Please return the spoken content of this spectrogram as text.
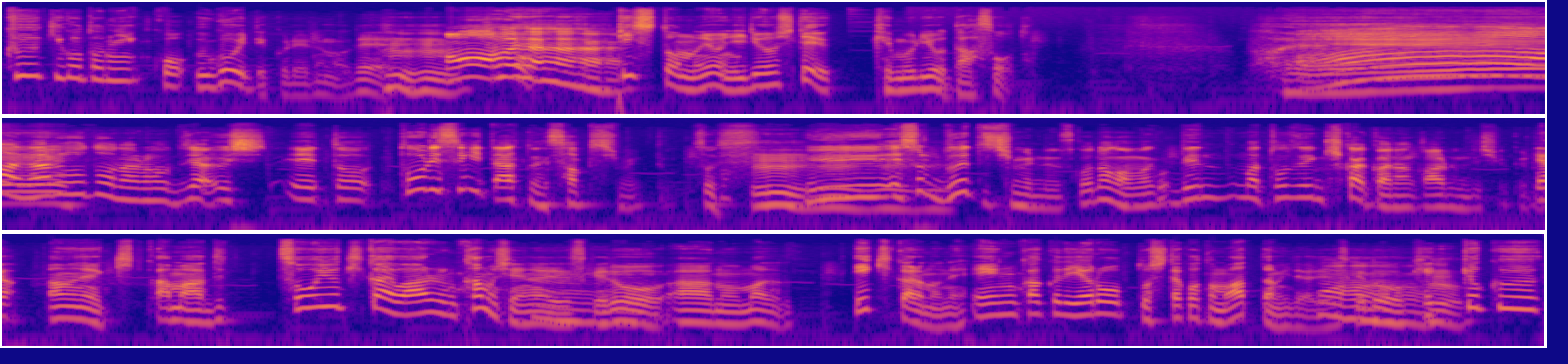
空気ごとにこう動いてくれるので、うんうん。ああ、はいはいはいはい。ピストンのように利用して煙を出そうと。ああ、なるほど、なるほど。じゃあ、うしえっ、と、通り過ぎた後にさっと閉めるってことそうです。えーえ、それどうやって閉めるんですか？なんか、まあでまあ、当然機械かなんかあるんでしょうけど。いや、あのね、きあまあで、そういう機会はあるのかもしれないですけど、うんあの、まあ、駅からのね、遠隔でやろうとしたこともあったみたいですけど、結局、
